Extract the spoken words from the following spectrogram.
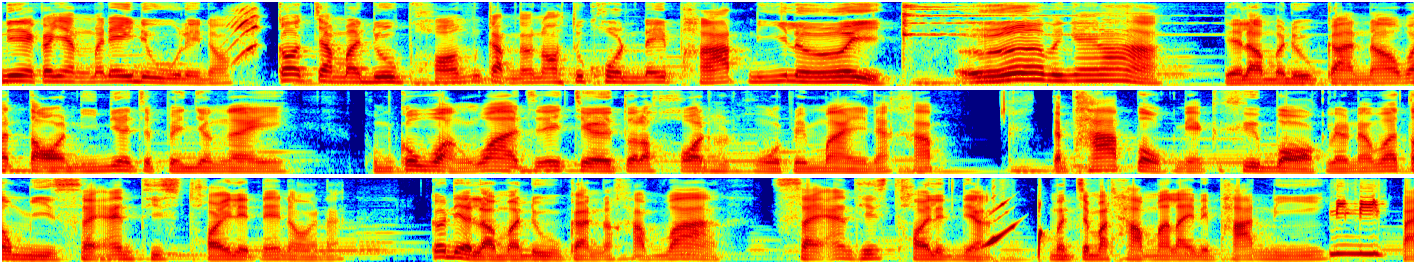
เนี่ยก็ยังไม่ได้ดูเลยเนาะก็จะมาดูพร้อมกับน้องๆทุกคนในพาร์ทนี้เลย เออเป็นไงล่ะ เดี๋ยวเรามาดูกันเนาะว่าตอนนี้เนี่ยจะเป็นยังไง ผมก็หวังว่าจะได้เจอตัวละครโหดๆใหม่ๆนะครับ แต่ภาพปกเนี่ยก็คือบอกแล้วนะว่าต้องมี Scientist Toilet แน่นอนนะ ก็เดี๋ยวเรามาดูกันนะครับว่า Scientist Toilet เนี่ยมันจะมาทำอะไรในพาร์ทนี้ ไป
